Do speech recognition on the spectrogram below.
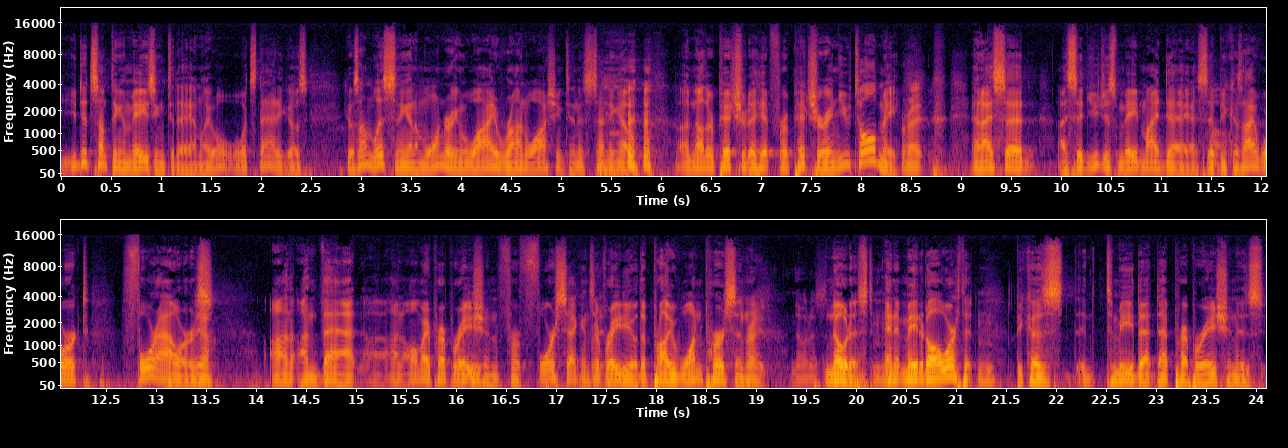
"You did something amazing today." I'm like, "Well, what's that?" He goes, "He goes, I'm listening and I'm wondering why Ron Washington is sending up another pitcher to hit for a pitcher, and you told me." Right. And I said, "I said you just made my day." I said because I worked four hours. Yeah. On, on that, uh, on all my preparation for four seconds of radio that probably one person Right. Notice. noticed, Mm-hmm. and it made it all worth it. Because uh, to me, that that preparation is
